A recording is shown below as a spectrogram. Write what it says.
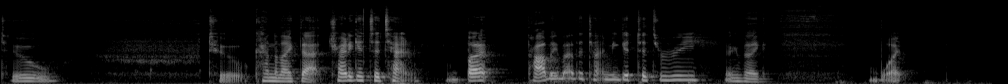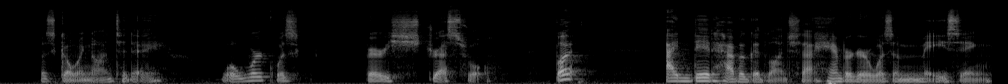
two, two, kind of like that. Try to get to 10. But probably by the time you get to three, you're going to be like, what was going on today? Well, work was very stressful, but I did have a good lunch. That hamburger was amazing.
